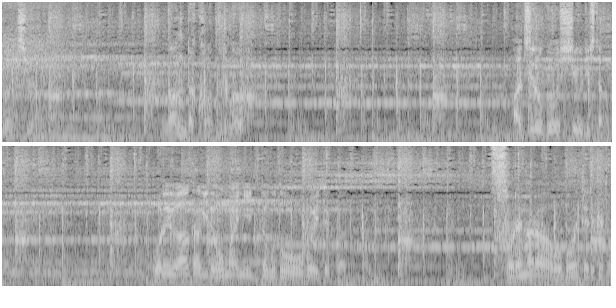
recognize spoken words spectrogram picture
音が違う。なんだこの車は。86を修理したのか。俺が赤城でお前に言ったことを覚えてるか。それなら覚えてるけど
